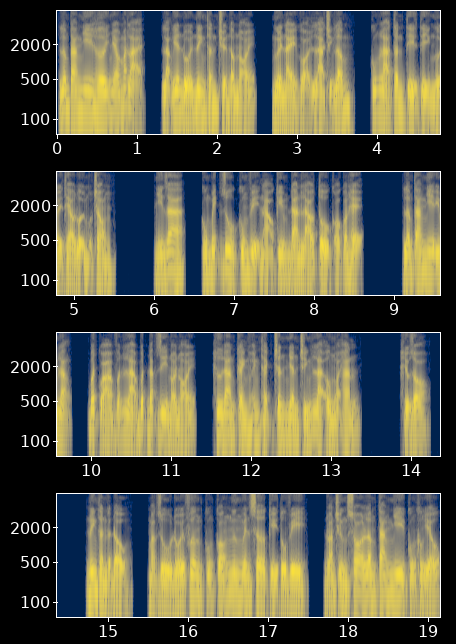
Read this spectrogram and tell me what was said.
Lâm tăng nhi hơi nheo mắt lại, lặng yên đối ninh thần truyền âm nói, người này gọi là trịnh lẫm, cũng là tần tỷ tỷ người theo đuổi một trong. Nhìn ra, cùng bích du cung vị nào kim đan lão tổ có quan hệ lâm tăng nhi im lặng bất quá vẫn là bất đắc dĩ nói nói hư đan cảnh hoành thạch chân nhân chính là ông ngoại hắn hiểu rõ ninh thần gật đầu mặc dù đối phương cũng có ngưng nguyên sơ kỳ tu vi đoán chừng so lâm tăng nhi cũng không yếu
